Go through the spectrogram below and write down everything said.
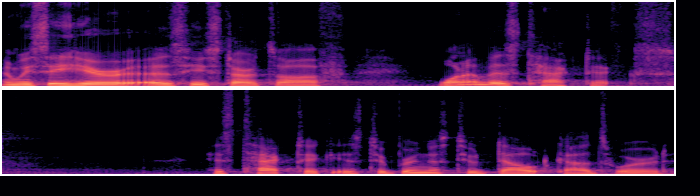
And we see here as he starts off one of his tactics. His tactic is to bring us to doubt God's word.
